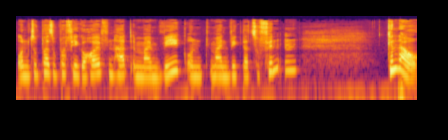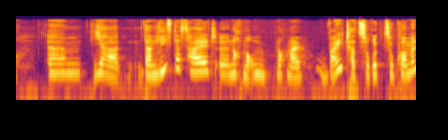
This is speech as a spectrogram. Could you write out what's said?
und super, super viel geholfen hat in meinem Weg und meinen Weg dazu finden. Genau. Ähm, ja, dann lief das halt äh, nochmal, um nochmal weiter zurückzukommen,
